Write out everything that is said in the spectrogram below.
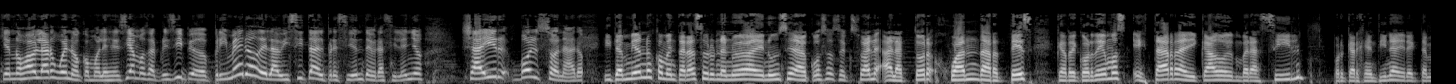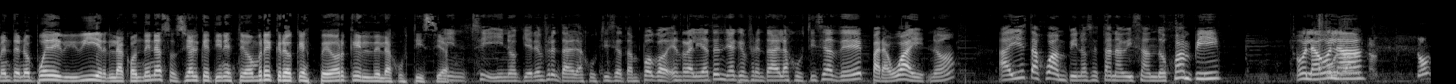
quien nos va a hablar, bueno, como les decíamos al principio, primero de la visita del presidente brasileño Jair Bolsonaro. Y también nos comentará sobre una nueva denuncia de acoso sexual al actor Juan D'Artés, que recordemos está radicado en Brasil, porque Argentina directamente no puede vivir. La condena social que tiene este hombre creo que es peor que el de la justicia. sí, y no quiere enfrentar a la justicia tampoco. En realidad tendría que enfrentar a la justicia de Paraguay, ¿no? Ahí está Juanpi, nos están avisando. Juanpi. Hola, hola. ¿No?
